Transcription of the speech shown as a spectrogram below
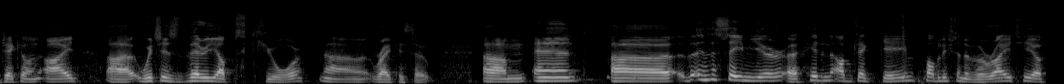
Jekyll and Hyde, uh, which is very obscure, uh, rightly so. Um, and uh, in the same year, a hidden object game published on a variety of,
